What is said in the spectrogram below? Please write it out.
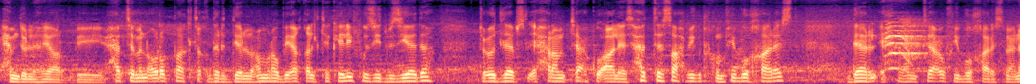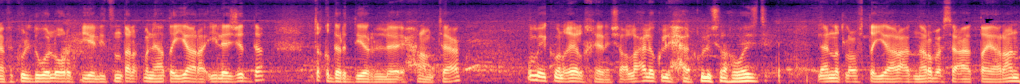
الحمد لله يا ربي. حتى من أوروبا تقدر دير العمرة وبأقل تكاليف وزيد بزيادة. تعود لابس الإحرام تاعك و à l'aise حتى صاحبي قلت لكم في بوخارست دار الإحرام تاعو في بوخارست معناها في كل الدول الاوروبيه اللي تنطلق منها طيارة إلى جدة تقدر دير الإحرام تاعك وما يكون غير الخير إن شاء الله. على كل حال كلش راه واجد. لأن نطلعوا في الطيارة عندنا ربع ساعات طيران.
